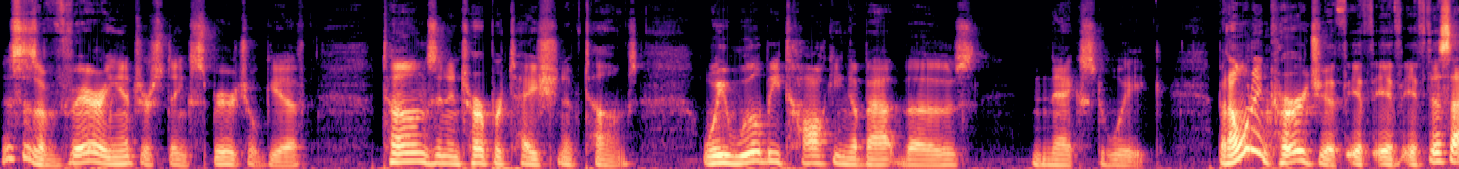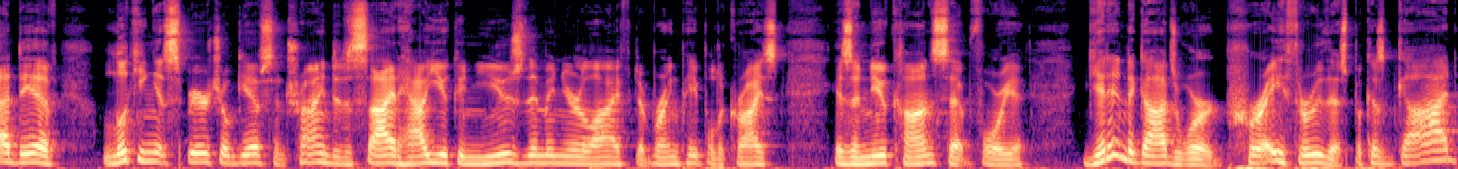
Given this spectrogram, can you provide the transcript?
This is a very interesting spiritual gift. Tongues and interpretation of tongues. We will be talking about those next week. But I want to encourage you if, if, if, if, this idea of looking at spiritual gifts and trying to decide how you can use them in your life to bring people to Christ is a new concept for you, get into God's Word. Pray through this because God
